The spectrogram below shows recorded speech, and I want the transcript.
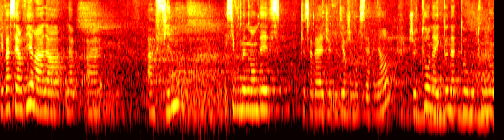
et va servir à un film. Et si vous me demandez ce que ça va être, je vais vous dire, je n'en sais rien. Je tourne avec Donato Rotuno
